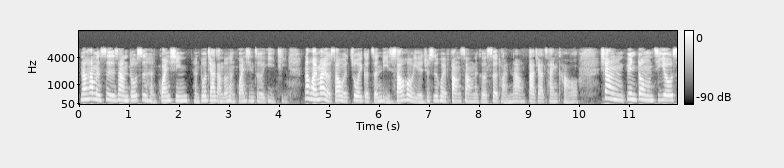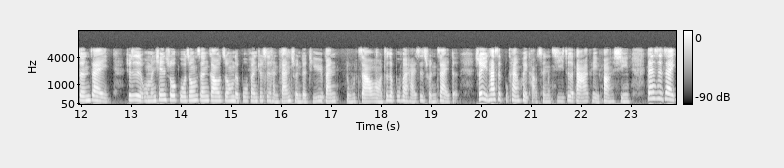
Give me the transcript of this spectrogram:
那他们事实上都是很关心，很多家长都很关心这个议题。那怀妈有稍微做一个整理，稍后也就是会放上那个社团让大家参考哦。像运动绩优生在。就是我们先说国中升高中的部分，就是很单纯的体育班独招哦，这个部分还是存在的，所以他是不看会考成绩，这个大家可以放心。但是在一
